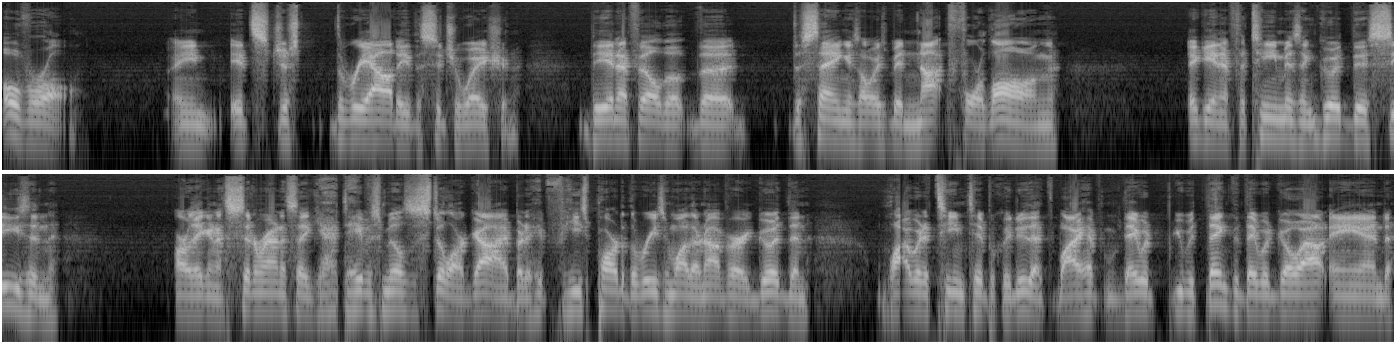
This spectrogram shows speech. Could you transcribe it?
overall. I mean, it's just the reality of the situation. The NFL, the the the saying has always been not for long. Again, if the team isn't good this season, are they going to sit around and say, "Yeah, Davis Mills is still our guy"? But if he's part of the reason why they're not very good, then why would a team typically do that? Why have they would you would think that they would go out and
